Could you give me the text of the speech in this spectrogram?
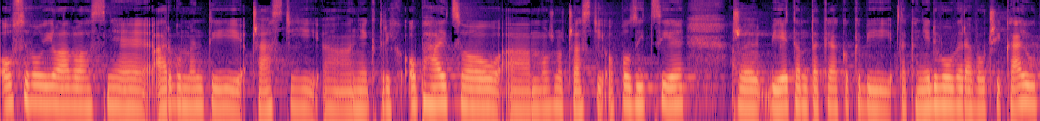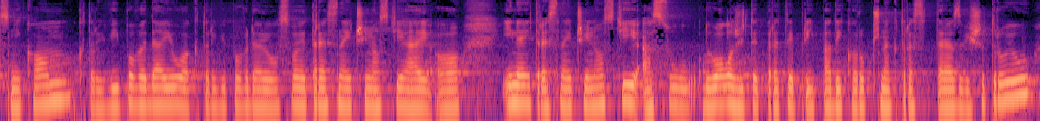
osvojila vlastne argumenty časti niektorých obhajcov a možno časti opozície, že je tam také ako keby taká nedôvera voči kajúcnikom, ktorí vypovedajú a ktorí vypovedajú o svojej trestnej činnosti aj o inej trestnej činnosti a sú dôležité pre tie prípady korupčné, ktoré sa teraz vyšetrujú.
